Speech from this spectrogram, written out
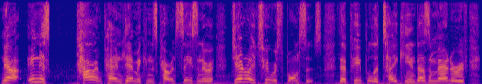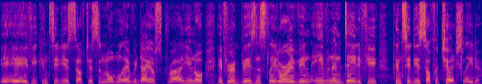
Now, in this current pandemic in this current season, there are generally two responses that people are taking. It doesn't matter if, if you consider yourself just a normal everyday Australian or if you're a business leader or even, even indeed if you consider yourself a church leader.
